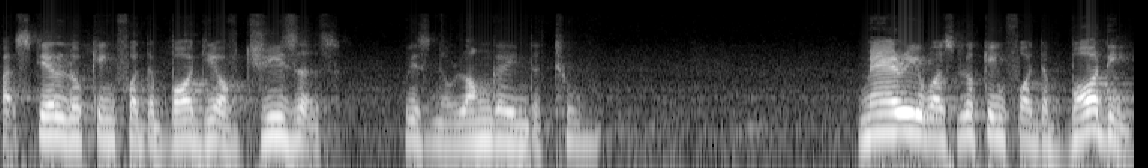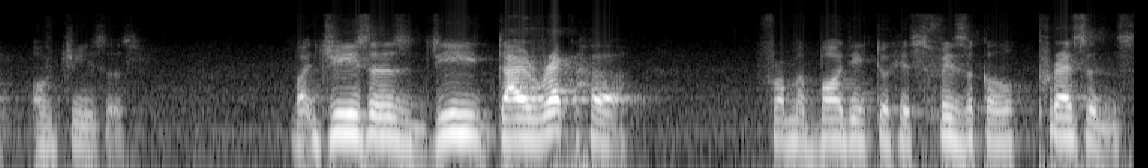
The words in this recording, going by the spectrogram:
but still looking for the body of Jesus who is no longer in the tomb. Mary was looking for the body of Jesus, but Jesus did direct her from a body to his physical presence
